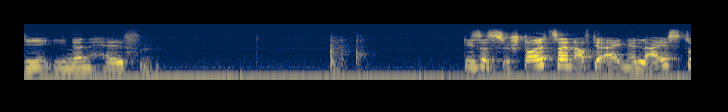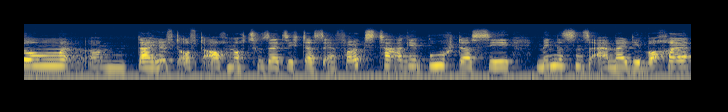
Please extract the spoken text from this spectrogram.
die ihnen helfen. Dieses Stolzsein auf die eigene Leistung, ähm, da hilft oft auch noch zusätzlich das Erfolgstagebuch, das Sie mindestens einmal die Woche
